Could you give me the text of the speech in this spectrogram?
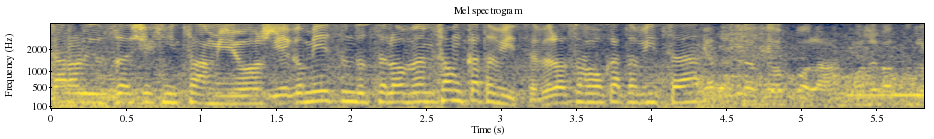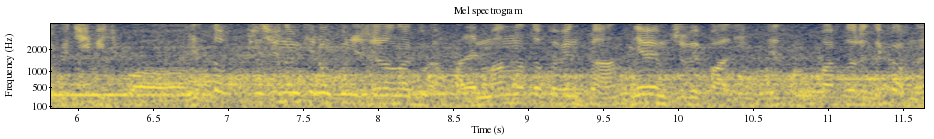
Karol jest za Siechnicami już. Jego miejscem docelowym są Katowice. Wylosował Katowice. Jadę teraz do Opola, może was to trochę dziwić, bo jest to w przeciwnym kierunku niż Zielona Góra, ale mam na to pewien plan. Nie wiem, czy wypali. Jest bardzo ryzykowny.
